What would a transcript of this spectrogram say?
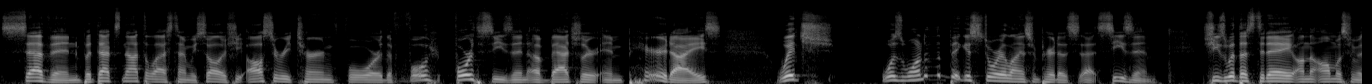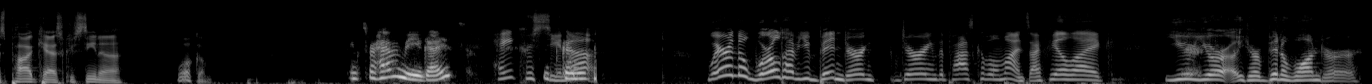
seven, but that's not the last time we saw her. She also returned for the full, fourth season of Bachelor in Paradise, which was one of the biggest storylines from Paradise that season. She's with us today on the Almost Famous podcast. Kristina, welcome. Thanks for having me, you guys. Hey. Kristina. Where in the world have you been during during the past couple of months? I feel like you you're you're been a wanderer.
